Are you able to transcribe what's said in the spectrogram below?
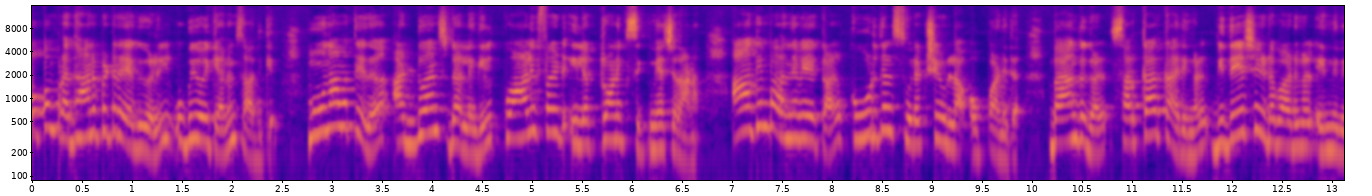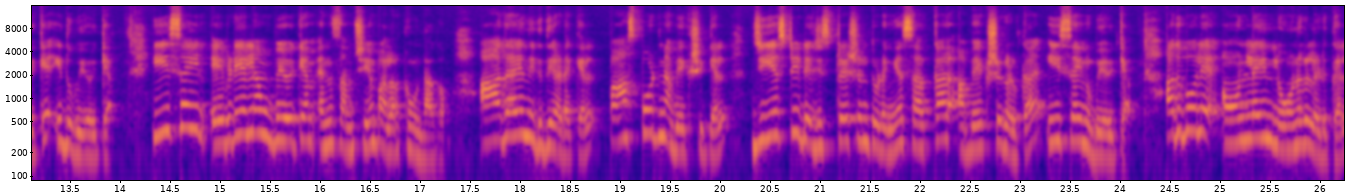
ഒപ്പം പ്രധാനപ്പെട്ട രേഖകളിൽ ഉപയോഗിക്കാനും സാധിക്കും. മൂന്നാമത്തേത് അഡ്വാൻസ്ഡ് അല്ലെങ്കിൽ ക്വാളിഫൈഡ് ഇലക്ട്രോണിക് സിഗ്നേച്ചർ ആണ്. ആദ്യം പറഞ്ഞവയേക്കാൾ കൂടുതൽ സുരക്ഷയുള്ള ഒപ്പാണിത്. ബാങ്കുകൾ സർക്കാർ കാര്യങ്ങൾ വിദേശ ഇടപാടുകൾ എന്നിവയ്ക്ക് ഇത് ഉപയോഗിക്കാം. ഈ സൈൻ എവിടെയെല്ലാം ഉപയോഗിക്കാം എന്ന സംശയം പലർക്കും ഉണ്ടാകും. ആദായ നികുതി അടയ്ക്കൽ പാസ്പോർട്ടിന് അപേക്ഷിക്കൽ ജി എസ് ടി രജിസ്ട്രേഷൻ തുടങ്ങിയ സർക്കാർ അപേക്ഷകൾക്ക് ഇ സൈൻ ഉപയോഗിക്കാം. അതുപോലെ ഓൺലൈൻ ലോണുകൾ എടുക്കൽ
